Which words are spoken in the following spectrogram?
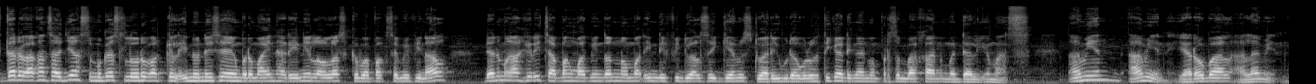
Kita doakan saja semoga seluruh wakil Indonesia yang bermain hari ini lolos ke babak semifinal dan mengakhiri cabang badminton nomor individual SEA Games 2023 dengan mempersembahkan medali emas. Amin, amin, ya robbal alamin.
